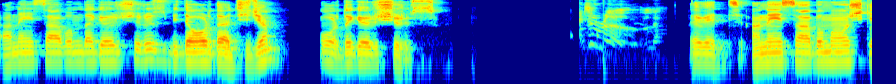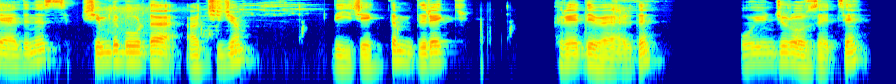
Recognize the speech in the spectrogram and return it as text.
Ana hesabımda görüşürüz. Bir de orada açacağım. Orada görüşürüz. Evet. Ana hesabıma hoş geldiniz. Şimdi burada açacağım. Diyecektim. Direkt kredi verdi. Oyuncu rozeti.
